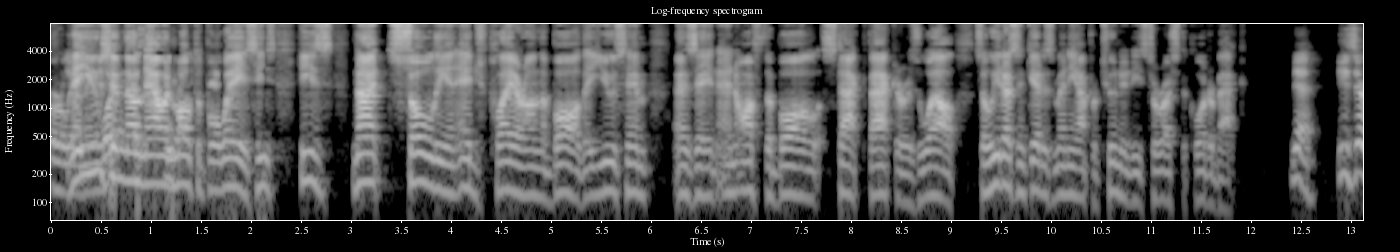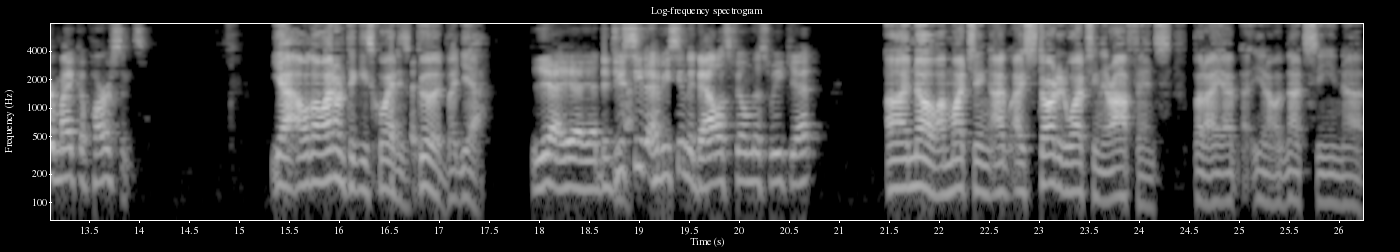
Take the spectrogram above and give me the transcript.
early. They use him though now in multiple ways. He's he's not solely an edge player on the ball. They use him as a, an off the ball stacked backer as well. So he doesn't get as many opportunities to rush the quarterback. Yeah, he's their Micah Parsons. Yeah, although I don't think he's quite as good, but yeah. Yeah, yeah, yeah. Did you yeah. see that? Have you seen the Dallas film this week yet? Uh, no, I'm watching. I, I started watching their offense, but I, I you know, I've not seen. Uh,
